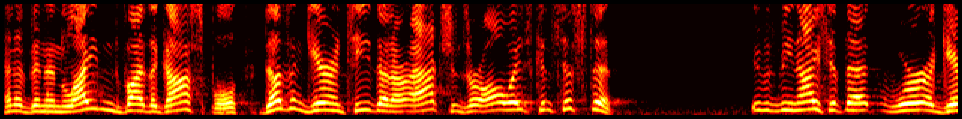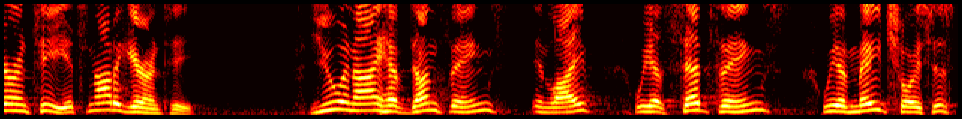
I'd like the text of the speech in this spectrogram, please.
and have been enlightened by the gospel doesn't guarantee that our actions are always consistent. It would be nice if that were a guarantee. It's not a guarantee. You and I have done things in life, we have said things, we have made choices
